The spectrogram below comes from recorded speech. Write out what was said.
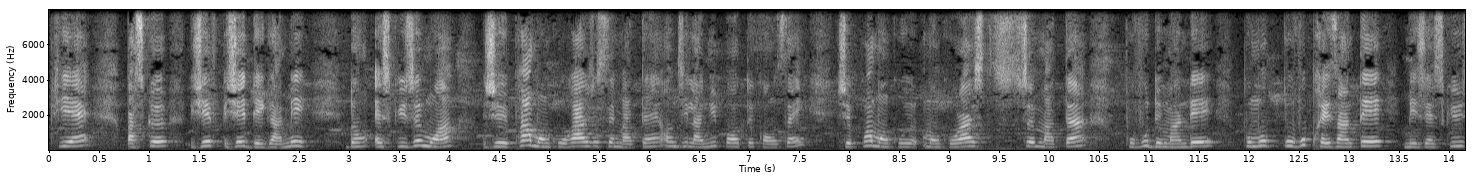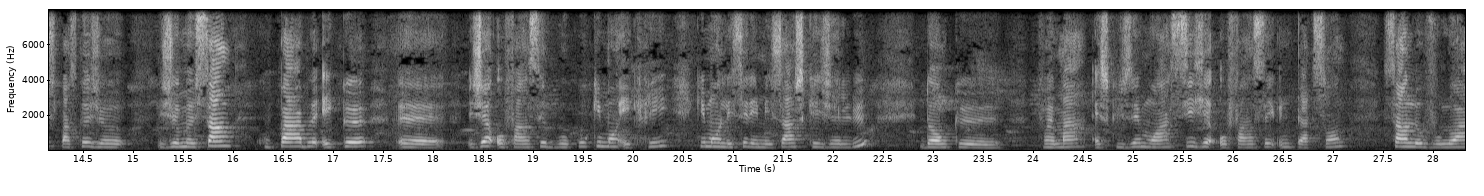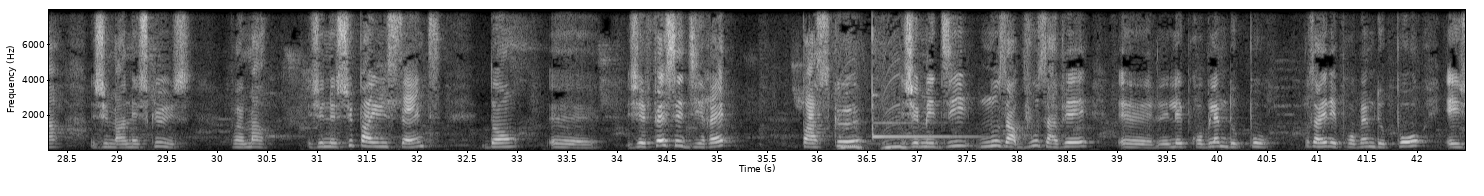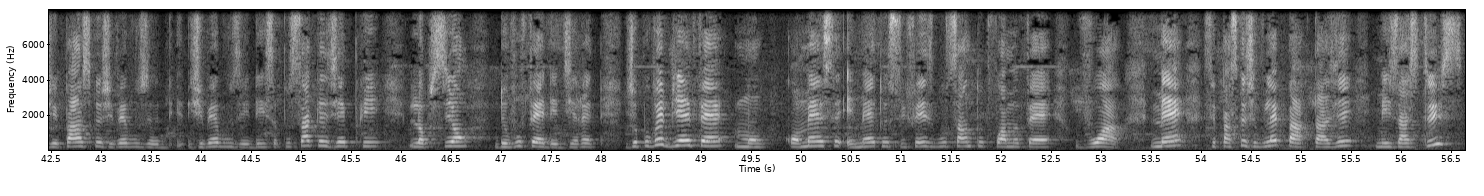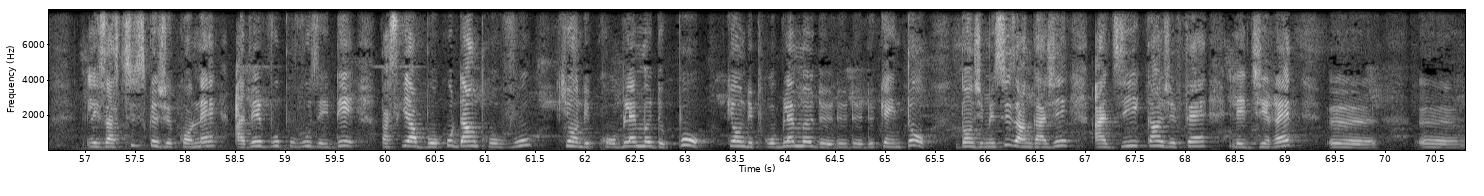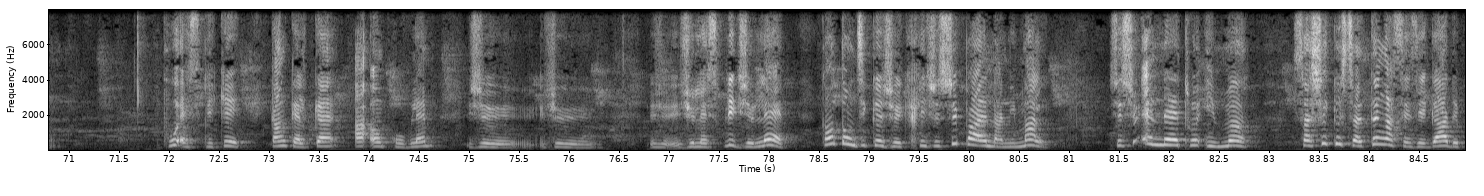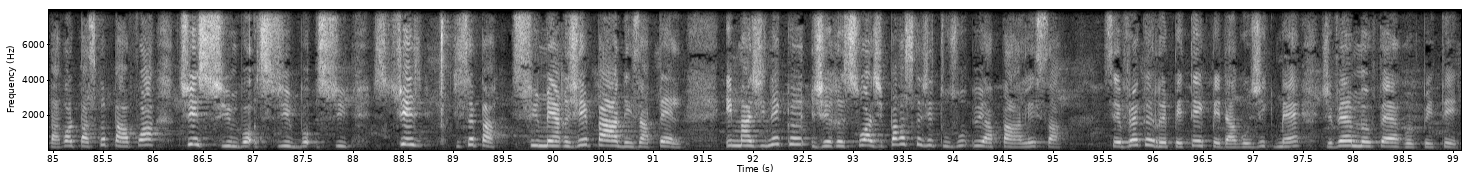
pierre parce que j'ai dégamé. Donc, excusez-moi, je prends mon courage ce matin. On dit la nuit porte conseil. Je prends mon, cou- mon courage ce matin pour vous demander, pour, vous présenter mes excuses parce que je me sens coupable et que euh, j'ai offensé beaucoup qui m'ont écrit, qui m'ont laissé des messages que j'ai lus. Donc, euh, vraiment, excusez-moi si j'ai offensé une personne sans le vouloir, je m'en excuse. Vraiment, je ne suis pas une sainte. Donc, euh, j'ai fait ce direct parce que je me dis, nous, vous avez les problèmes de peau. Vous avez des problèmes de peau et je pense que je vais vous aider. Je vais vous aider. C'est pour ça que j'ai pris l'option de vous faire des directs. Je pouvais bien faire mon commerce et mettre sur Facebook sans toutefois me faire voir. Mais c'est parce que je voulais partager mes astuces les astuces que je connais avec vous pour vous aider. Parce qu'il y a beaucoup d'entre vous qui ont des problèmes de peau, qui ont des problèmes de, de, de, de kento. Donc, je me suis engagée à dire, quand je fais les directs, euh, euh, pour expliquer, quand quelqu'un a un problème, je, je, je, je l'explique, je l'aide. Quand on dit que je crie, je ne suis pas un animal. Je suis un être humain. Sachez que certains a ces égards de parole parce que parfois tu es sub, sub, sub- tu es, je sais pas, submergé par des appels. Imaginez que je reçois, je pense que j'ai toujours eu à parler ça. C'est vrai que répéter est pédagogique, mais je vais me faire répéter.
